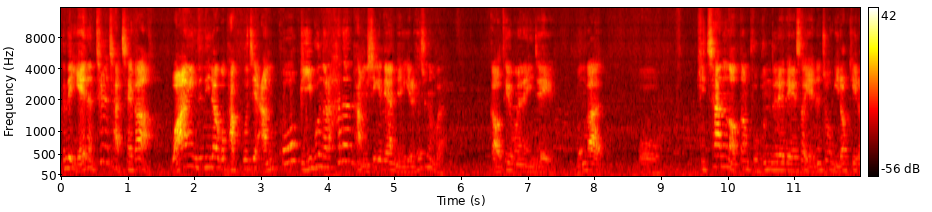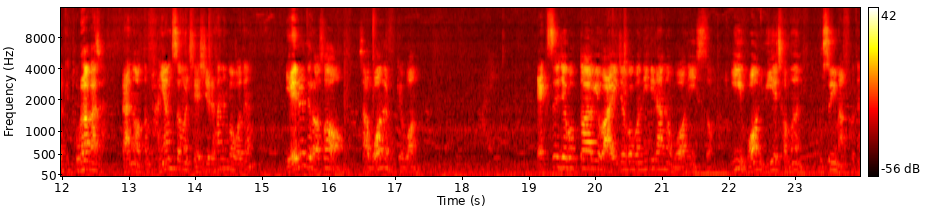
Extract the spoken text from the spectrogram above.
근데 얘는 틀 자체가 y는 이라고 바꾸지 않고 미분을 하는 방식에 대한 얘기를 해주는 거야. 그러니까 어떻게 보면 이제 뭔가 뭐 귀찮은 어떤 부분들에 대해서 얘는 좀 이렇게 이렇게 돌아가자 라는 어떤 방향성을 제시를 하는 거거든. 예를 들어서 자 원을 볼게 원. x 제곱 더하기 y 제곱은 1이라는 원이 있어. 이 원 위에 점은 무수히 많거든.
